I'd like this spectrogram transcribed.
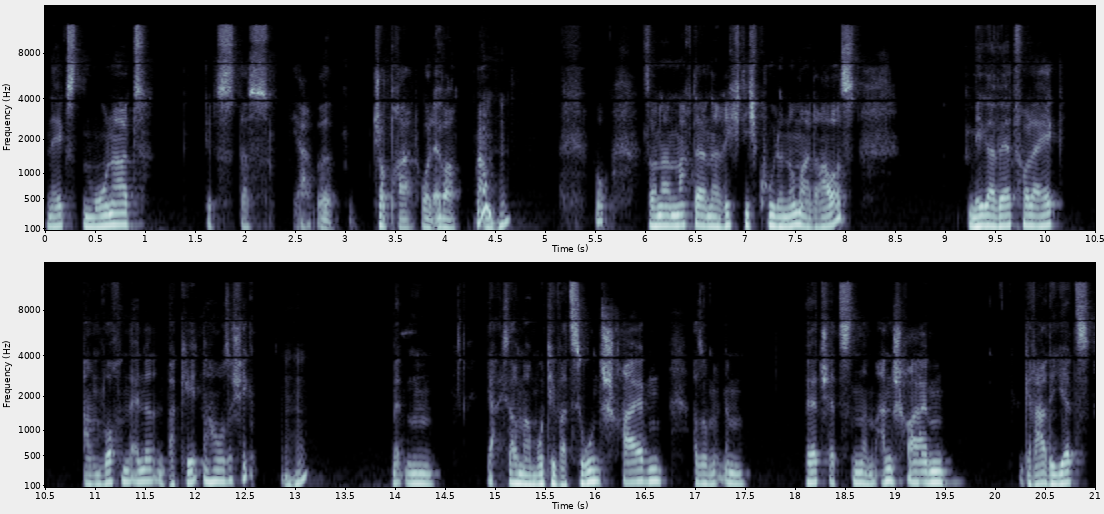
nächsten Monat gibt's das ja, äh, Jobrad, whatever. Ja? Mhm. So, sondern macht da eine richtig coole Nummer draus. Mega wertvoller Hack. Am Wochenende ein Paket nach Hause schicken. Mhm. Mit einem, ja, ich sage mal, Motivationsschreiben, also mit einem wertschätzenden Anschreiben. Gerade jetzt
